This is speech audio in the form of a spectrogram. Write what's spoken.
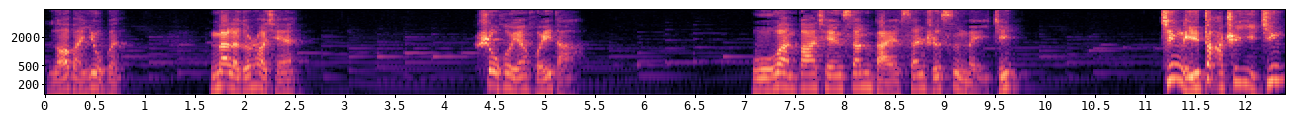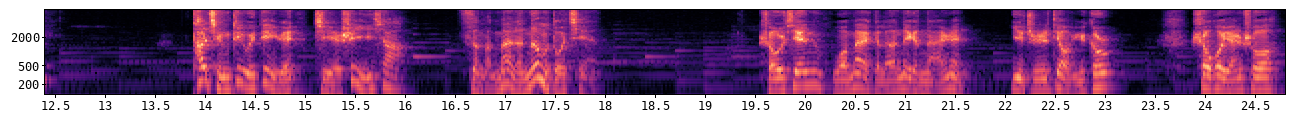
老板又问：“卖了多少钱？”售货员回答：“五万八千三百三十四美金。”经理大吃一惊，他请这位店员解释一下，怎么卖了那么多钱。首先，我卖给了那个男人一只钓鱼钩。售货员说：“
